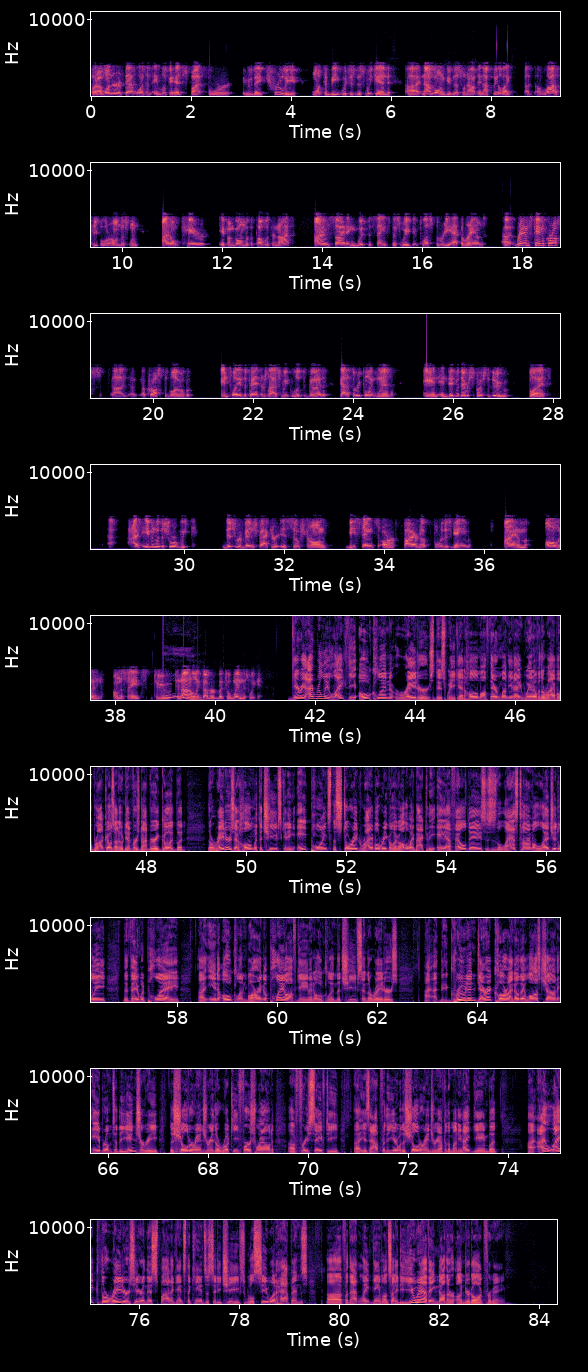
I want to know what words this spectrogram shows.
but I wonder if that wasn't a look ahead spot for who they truly want to beat, which is this weekend. Uh, now I'm going to give this one out, and I feel like a, a lot of people are on this one. I don't care if I'm going with the public or not. I am siding with the Saints this week at plus three at the Rams. Uh, Rams came across uh, across the globe and played the Panthers last week. Looked good, got a three point win, and and did what they were supposed to do. But I, I, even with a short week, this revenge factor is so strong. These Saints are fired up for this game. I am all in on the Saints to to not only cover but to win this weekend. Gary, I really like the Oakland Raiders this week at home off their Monday night win over the rival Broncos. I know Denver's not very good, but the Raiders at home with the Chiefs getting eight points, the storied rivalry going all the way back to the AFL days. This is the last time, allegedly, that they would play uh, in Oakland, barring a playoff game in Oakland, the Chiefs and the Raiders. I, I, Gruden, Derek Carr, I know they lost John Abram to the injury, the shoulder injury. The rookie first round uh, free safety uh, is out for the year with a shoulder injury after the Monday night game. But I, I, like the Raiders here in this spot against the Kansas City Chiefs. We'll see what happens uh, for that late game on Sunday. Do you have another underdog for me?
